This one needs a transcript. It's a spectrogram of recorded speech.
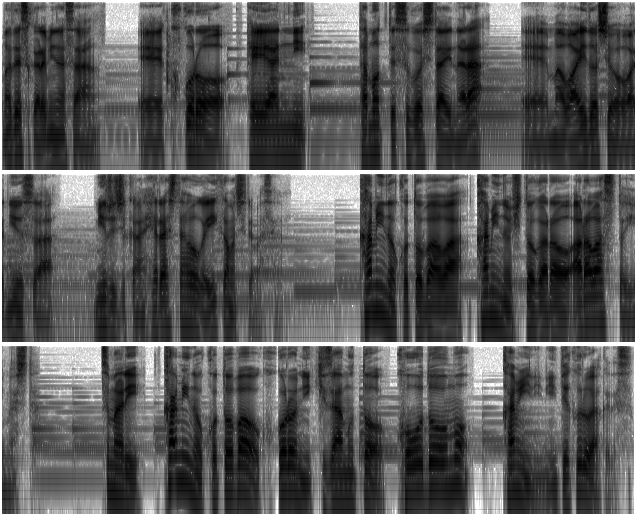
まあ、ですから皆さん、えー、心を平安に保って過ごしたいなら、えー、まあ、ワイドショーはニュースは見る時間減らした方がいいかもしれません。神の言葉は神の人柄を表すと言いました。つまり神の言葉を心に刻むと行動も神に似てくるわけです。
